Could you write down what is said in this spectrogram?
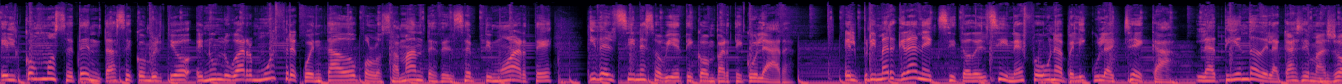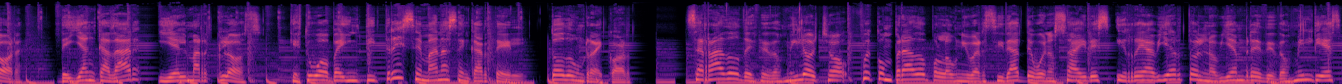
el Cosmos 70 se convirtió en un lugar muy frecuentado por los amantes del séptimo arte y del cine soviético en particular. El primer gran éxito del cine fue una película checa, La tienda de la calle Mayor, de Jan Kadar y Elmar Klos, que estuvo 23 semanas en cartel, todo un récord. Cerrado desde 2008, fue comprado por la Universidad de Buenos Aires y reabierto en noviembre de 2010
